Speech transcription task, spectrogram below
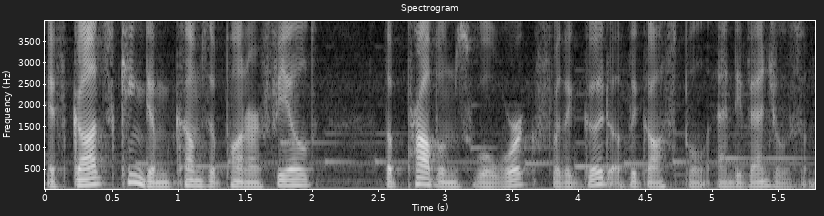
If God's kingdom comes upon our field, the problems will work for the good of the gospel and evangelism.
